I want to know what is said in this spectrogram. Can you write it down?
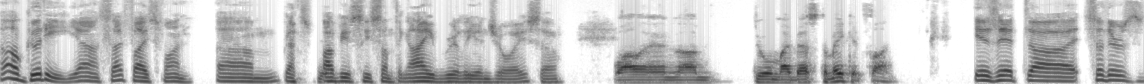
Oh, goody. Yeah. Sci-fi's fun. Um, that's Yeah. obviously something I really enjoy. So Well, and I'm doing my best to make it fun. is it, uh, so there's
